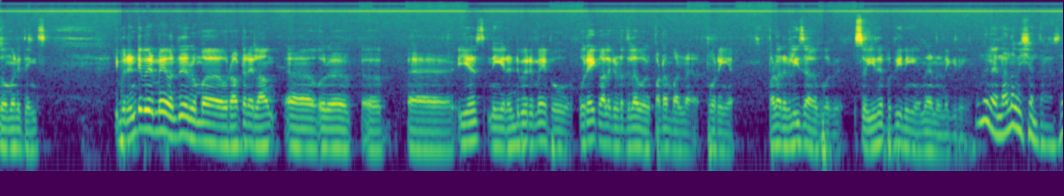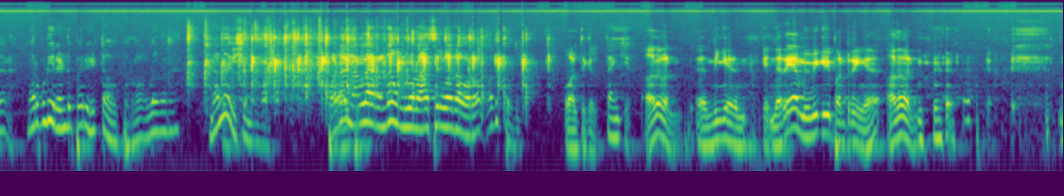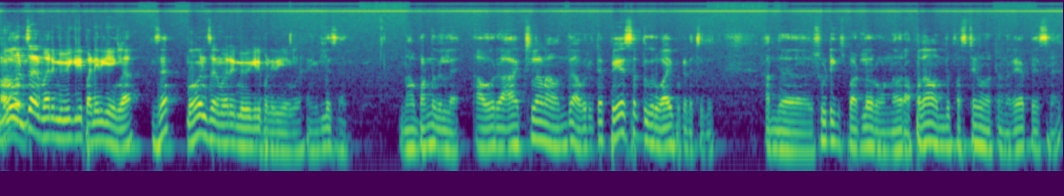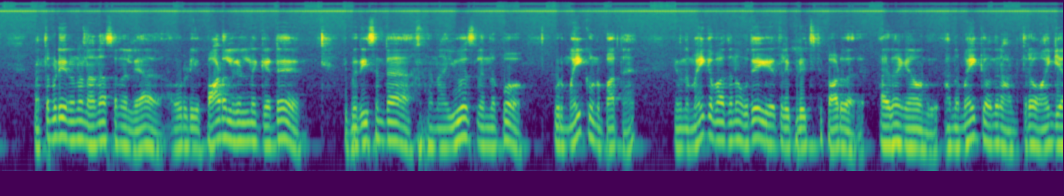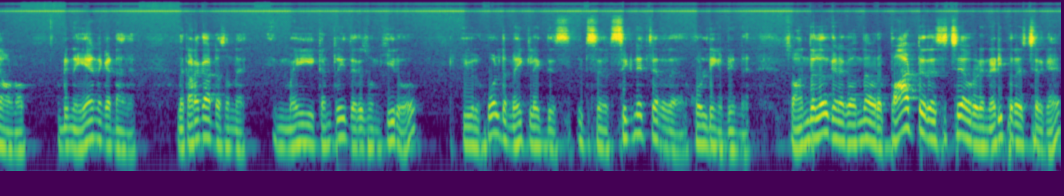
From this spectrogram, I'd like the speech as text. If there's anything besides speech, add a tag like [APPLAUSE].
So many things இப்போ ரெண்டு பேருமே வந்து ரொம்ப ஒரு ஆஃப்டர் a லாங் ஒரு இயர்ஸ் நீங்கள் ரெண்டு பேருமே இப்போ ஒரே காலகட்டத்தில் ஒரு படம் பண்ண போகிறீங்க படம் ரிலீஸ் ஆக போகுது. ஸோ இதை பற்றி நீங்கள் என்ன நினைக்கிறீங்க? ஒன்றும் இல்லை நல்ல விஷயம் தானே சார். மறுபடியும் ரெண்டு பேரும் ஹிட் ஆக போகிறோம் அவ்வளோதானே நல்ல விஷயம் தானே படம் நல்லா இருந்தால் உங்களோட ஆசீர்வாதம் வரும். அது போதும். வாழ்த்துக்கள். தேங்க்யூ அதவன் நீங்கள் நிறைய மிமிக்ரி பண்ணுறீங்க அதவன் [LAUGHS] மோகன் சார் மாதிரி மிமிக்ரி பண்ணியிருக்கீங்களா சார் மோகன் சார் மாதிரி மிமிக்ரி பண்ணியிருக்கீங்களா இல்லை சார் நான் பண்ணதில்லை. அவர் ஆக்சுவலாக நான் வந்து அவர்கிட்ட பேசுறதுக்கு ஒரு வாய்ப்பு கிடைச்சிது. அந்த ஷூட்டிங் ஸ்பாட்டில் ஒரு ஒன் ஹவர் அப்போ தான் வந்து ஃபஸ்ட் டைம் அவர்கிட்ட நிறையா பேசினேன். மற்றபடி என்னென்னா நான் தான் சொன்னேன் இல்லையா அவருடைய பாடல்கள்னு கேட்டு இப்போ ரீசெண்டாக நான் யூஎஸில் இருந்தப்போ ஒரு மைக் ஒன்று பார்த்தேன். இந்த மைக்கை பார்த்தோன்னா உதயகீதத்தில் இப்படி வச்சுட்டு பாடுவார். அதுதான் ஞாபகம் வந்தது. அந்த மைக்கை வந்து நான் அடுத்த தடவை வாங்கி ஆகணும் அப்படின்னு ஏன்னு கேட்டாங்க. அந்த கடைக்கார்ட்ட சொன்னேன் in my country there is one hero he will hold a mic like this. It's a signature holding அப்படின்னு. ஸோ அந்த அளவுக்கு எனக்கு வந்து அவரை பாட்டு ரசித்து அவருடைய நடிப்பு ரசிச்சிருக்கேன்.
